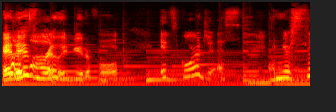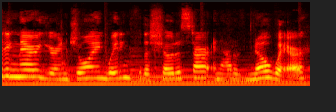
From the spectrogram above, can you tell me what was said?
It is Um, really beautiful. it's gorgeous. And you're sitting there, you're enjoying, waiting for the show to start, and out of nowhere,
